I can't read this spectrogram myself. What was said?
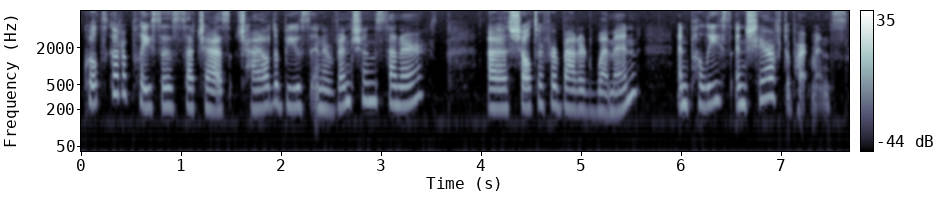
Quilts go to places such as Child Abuse Intervention Center, a shelter for battered women, and police and sheriff departments.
